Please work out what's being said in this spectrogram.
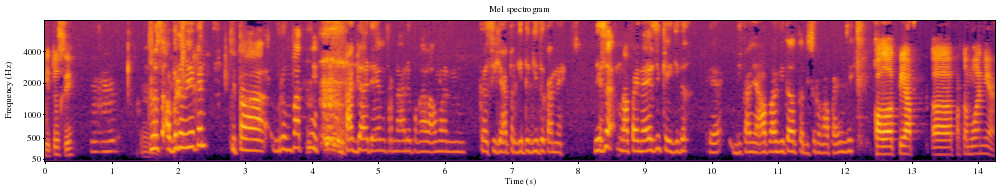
gitu sih. Mm-mm. Terus apa namanya kan kita berempat nih kagak ada yang pernah ada pengalaman ke psikiater gitu-gitu kan ya. Biasa ngapain aja sih kayak gitu? Kayak ditanya apa gitu atau disuruh ngapain sih? Kalau tiap eh, pertemuannya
